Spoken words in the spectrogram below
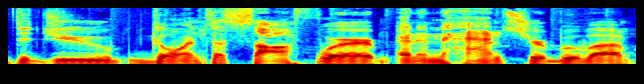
Did you go into software and enhance your booba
